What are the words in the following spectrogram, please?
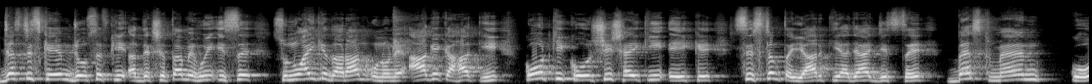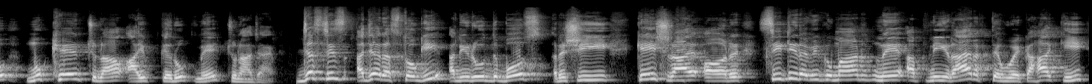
जस्टिस के एम जोसेफ की अध्यक्षता में हुई इस सुनवाई के दौरान उन्होंने आगे कहा कि कोर्ट की कोशिश है कि एक सिस्टम तैयार किया जाए जिससे बेस्ट मैन को मुख्य चुनाव आयुक्त के रूप में चुना जाए। जस्टिस अजय रस्तोगी, अनिरुद्ध बोस, ऋषि केश राय और सीटी रवि कुमार ने अपनी राय रखते हुए कहा कि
